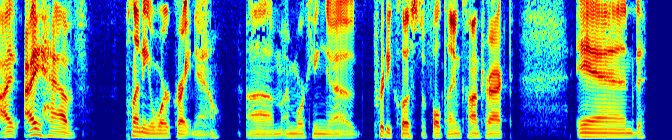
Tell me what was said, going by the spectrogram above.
I I have plenty of work right now. Um, I'm working uh, pretty close to full time contract, and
